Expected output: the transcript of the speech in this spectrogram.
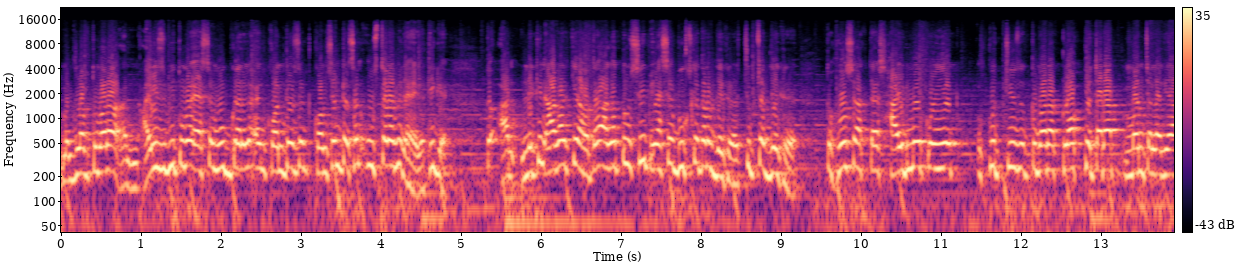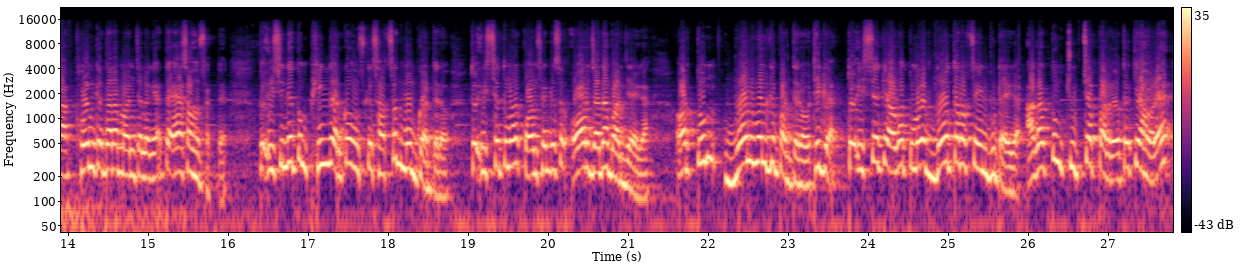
मतलब तुम्हारा आइज़ भी तुम्हारा ऐसे मूव करेगा एंड कॉन्सेंट्रेशन उस तरफ़ ही रहेगा ठीक है? तो लेकिन अगर क्या होता है, अगर तुम सिर्फ़ ऐसे बुक्स की तरफ़ देख रहे हो, चुपचाप देख रहे हो तो हो सकता है साइड में कोई एक कुछ चीज़ तुम्हारा क्लॉक की तरह मन चला गया फ़ोन की तरह मन चला गया तो ऐसा हो सकता है। तो इसीलिए तुम फिंगर को उसके साथ साथ मूव करते रहो। तो इससे तुम्हारा कॉन्सेंट्रेशन और ज़्यादा बढ़ जाएगा और तुम बोल बोल के पढ़ते रहो ठीक है? तो इससे क्या होगा तुम्हारा दो तरफ़ से इनपुट आएगा। अगर तुम चुपचाप पढ़ रहे हो तो क्या हो रहा है?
